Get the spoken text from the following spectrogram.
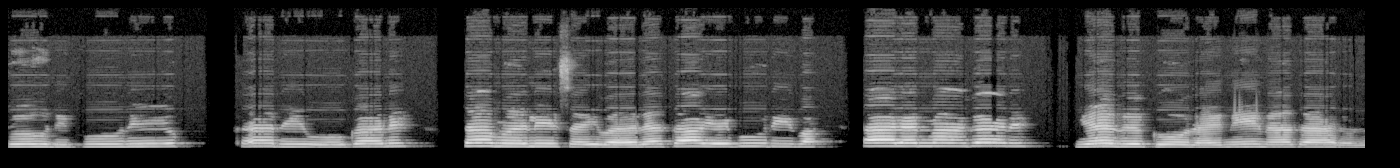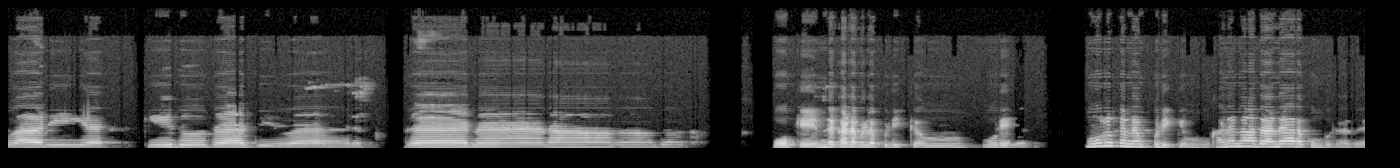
துதி புரியும் கரிவுகனே தமிழி செய்வர தாயை புரிவார். தாரன் மகனே எது கூரை நீனதருள் வரிய கிதுததிவர் கணநாத ஓகே எந்த கடவுளை பிடிக்கும்? முருகன். முருகனை பிடிக்கும். கணநாதாண்ட யாரை கும்பிடுறது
